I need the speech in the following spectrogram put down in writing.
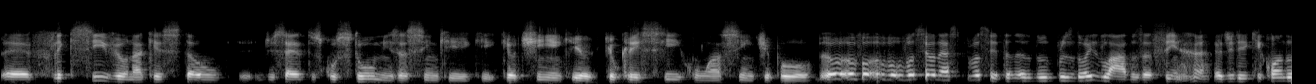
é, flexível na questão de certos costumes assim que, que, que eu tinha que eu, que eu cresci com assim tipo eu, vou, vou, ser honesto com você do, pros dois lados assim eu diria que quando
